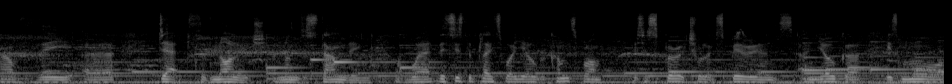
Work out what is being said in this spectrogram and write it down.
have the uh, depth of knowledge and understanding of where this is the place where yoga comes from. It's a spiritual experience and yoga is more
